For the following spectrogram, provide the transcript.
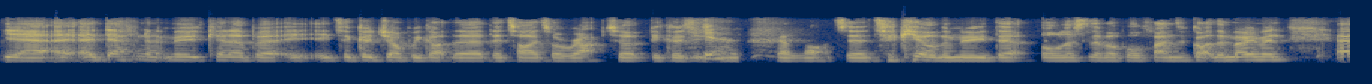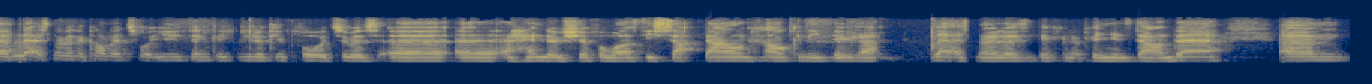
Yeah, a, a, definite mood killer, but it, it's a good job we got the, the title wrapped up because it's yeah. a lot to, to kill the mood that all us Liverpool fans have got at the moment. Um, let us know in the comments what you think. Are you looking forward to as uh, a, a Hendo shuffle whilst he sat down? How can he do that? Let us know loads of different opinions down there. Um,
